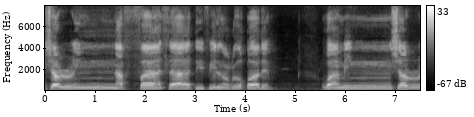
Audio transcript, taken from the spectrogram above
شر النفاثات في العقد ومن شر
